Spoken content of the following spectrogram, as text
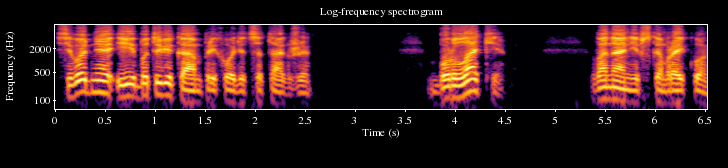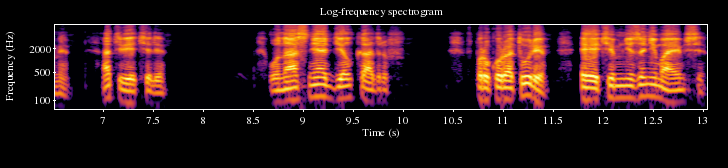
Сегодня и бытовикам приходится так же. Бурлаки в Ананьевском райкоме ответили, у нас не отдел кадров. В прокуратуре этим не занимаемся.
